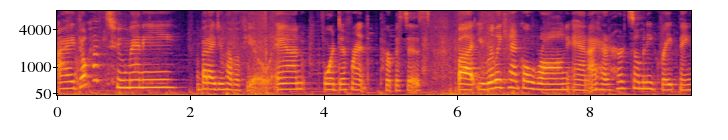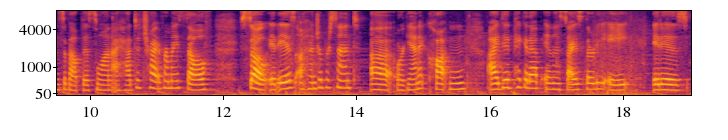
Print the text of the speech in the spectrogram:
I don't have too many, but I do have a few and for different purposes. But you really can't go wrong. And I had heard so many great things about this one. I had to try it for myself. So it is 100% uh, organic cotton. I did pick it up in a size 38. It is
